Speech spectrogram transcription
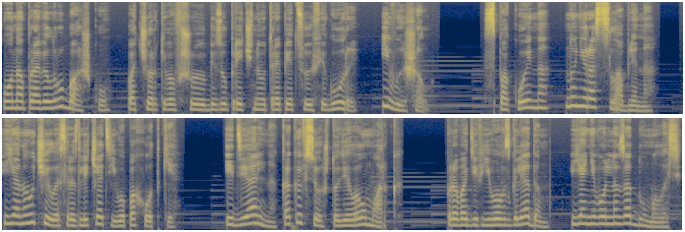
он оправил рубашку, подчеркивавшую безупречную трапецию фигуры, и вышел. Спокойно, но не расслабленно. Я научилась различать его походки. Идеально, как и все, что делал Марк. Проводив его взглядом, я невольно задумалась,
